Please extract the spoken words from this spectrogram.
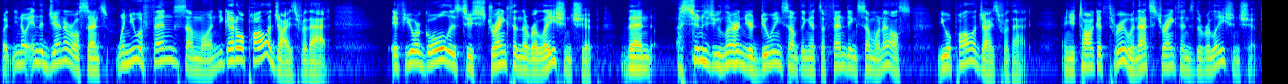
But, you know, in the general sense, when you offend someone, you got to apologize for that. If your goal is to strengthen the relationship, then as soon as you learn you're doing something that's offending someone else, you apologize for that and you talk it through, and that strengthens the relationship.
